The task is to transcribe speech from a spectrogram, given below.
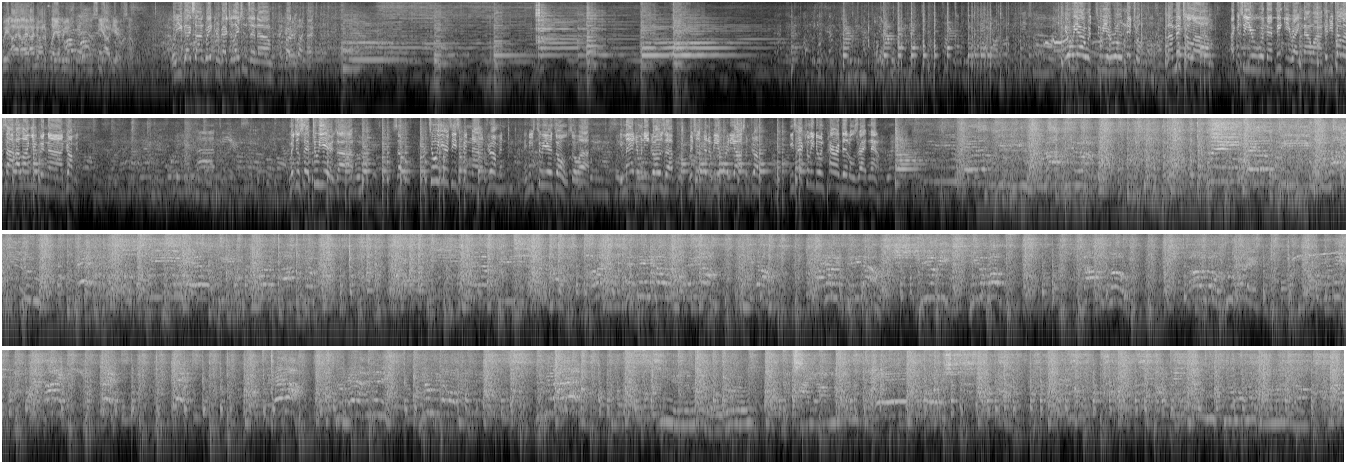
we, I, I know how to play every instrument you see out here. So. Well, you guys sound great. Congratulations, and uh, thank Here we are with two-year-old Mitchell. Now, Mitchell, uh, I can see you with that binky right now. Uh, can you tell us uh, how long you've been uh, drumming? Uh, two years. Mitchell said two years. Uh, so for two years he's been drumming, and he's two years old. So imagine when he grows up, Mitchell's going to be a pretty awesome drummer. He's actually doing paradiddles right now you.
